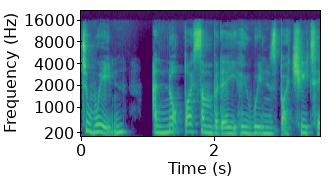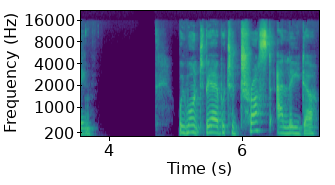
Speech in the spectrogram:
to win and not by somebody who wins by cheating. We want to be able to trust our leader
